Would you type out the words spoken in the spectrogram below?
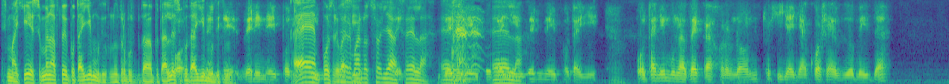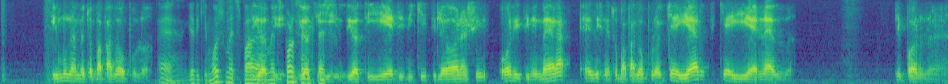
Τις συμμαχίες σε μένα αυτό υποταγή μου δείχνουν. Ο τρόπος που τα, που τα λες Όχι, υποταγή μου δεν είναι- δείχνουν. Δεν είναι υποταγή. Ε, πώς ρε Βασίλη. Έρμανο Τσολιάς, έλα. Δεν είναι Έλα. υποταγή, έλα. δεν είναι υποταγή. Όταν ήμουνα 10 χρονών, το 1970, ήμουνα με τον Παπαδόπουλο. Ε, γιατί κοιμόσου με τις, πα- Διότι, με τις πόρτες διότι, ανοιχτές. διότι η ελληνική τηλεόραση όλη την ημέρα έδειχνε τον Παπαδόπουλο και η ΕΡΤ και η ΕΝΕΔ. Λοιπόν, ε,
